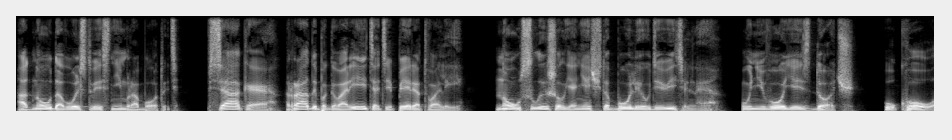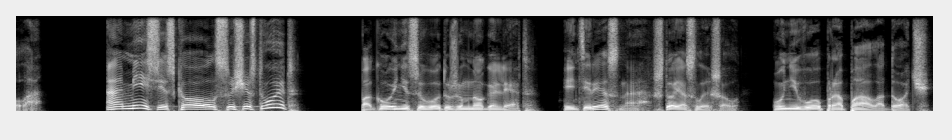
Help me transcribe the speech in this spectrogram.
одно удовольствие с ним работать. Всякое, рады поговорить, а теперь отвали. Но услышал я нечто более удивительное. У него есть дочь. У Коула. «А миссис Коул существует?» Покойнице вот уже много лет. Интересно, что я слышал. У него пропала дочь.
